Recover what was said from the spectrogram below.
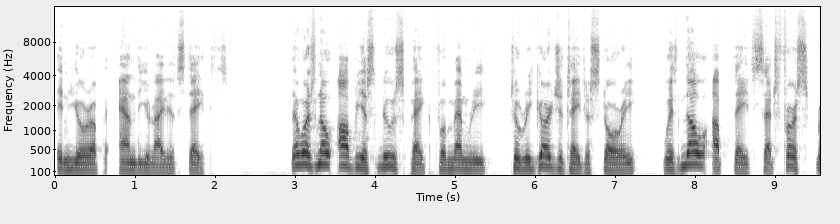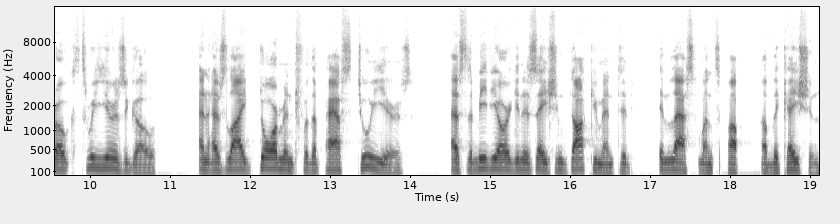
in Europe and the United States. There was no obvious news peg for MEMRI to regurgitate a story with no updates that first broke three years ago and has lied dormant for the past two years, as the media organization documented in last month's publication.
